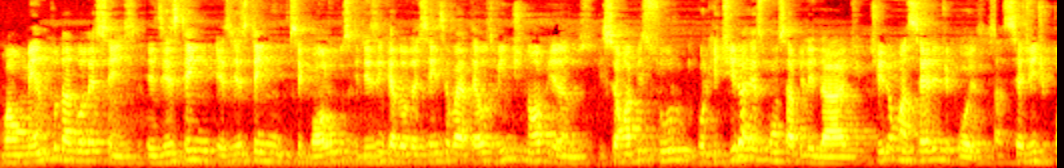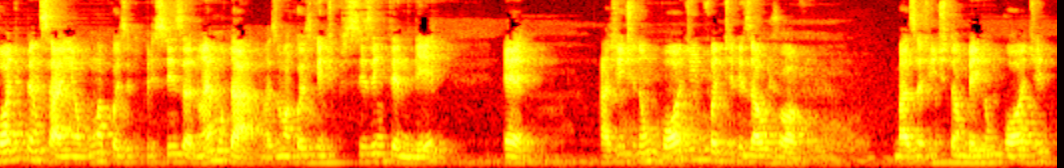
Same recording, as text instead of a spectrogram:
um aumento da adolescência. Existem, existem psicólogos que dizem que a adolescência vai até os 29 anos. Isso é um absurdo, porque tira a responsabilidade, tira uma série de coisas. Se a gente pode pensar em alguma coisa que precisa, não é mudar, mas uma coisa que a gente precisa entender é a gente não pode infantilizar o jovem, mas a gente também não pode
